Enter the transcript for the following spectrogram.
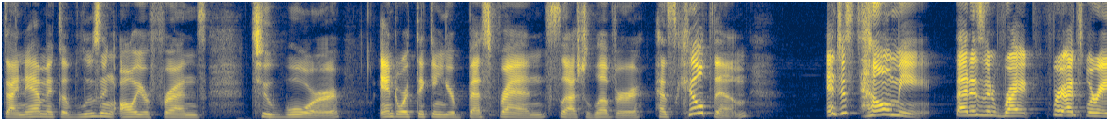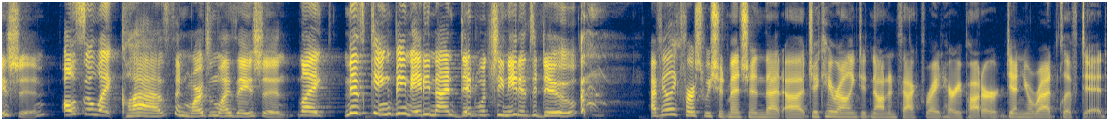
dynamic of losing all your friends to war and or thinking your best friend slash lover has killed them and just tell me that isn't right for exploration. Also, like class and marginalization. Like Miss King Bean 89 did what she needed to do. I feel like first we should mention that uh, J.K. Rowling did not, in fact, write Harry Potter. Daniel Radcliffe did,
